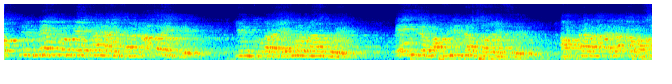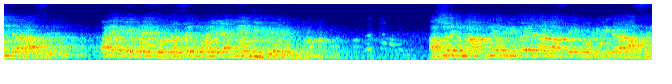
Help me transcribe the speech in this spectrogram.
অশ্লীল মেয়েগুলোকে এখানে আইসা না চাইতে কিন্তু তারা এগুলো না করে এই যে সাজাইছে আপনারা এলাকাবাসী যারা আছে অনেকে মনে করতেছে মনে এমনি এমনি আসলে মাহফিলের ভিতরে যারা আছে, কমিটি যারা আছে,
